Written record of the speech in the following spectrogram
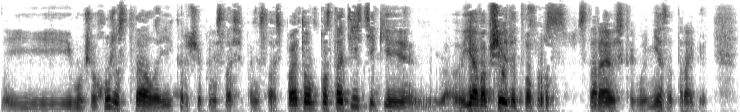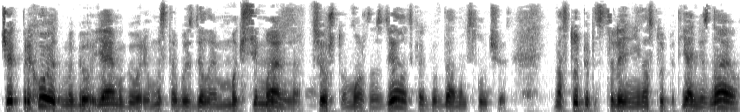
и ему еще хуже стало, и, короче, понеслась и понеслась. Поэтому по статистике я вообще этот вопрос стараюсь как бы не затрагивать. Человек приходит, мы, я ему говорю, мы с тобой сделаем максимально все, что можно сделать как бы в данном случае. Наступит исцеление, не наступит, я не знаю.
